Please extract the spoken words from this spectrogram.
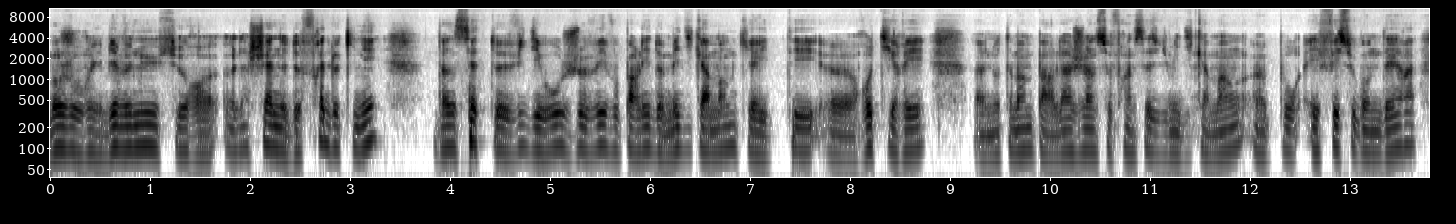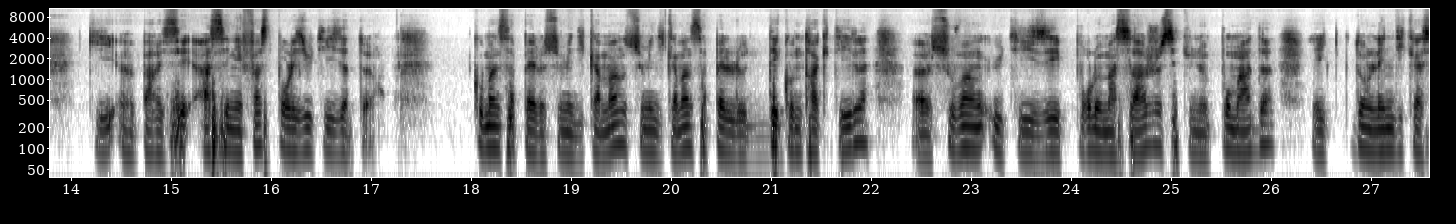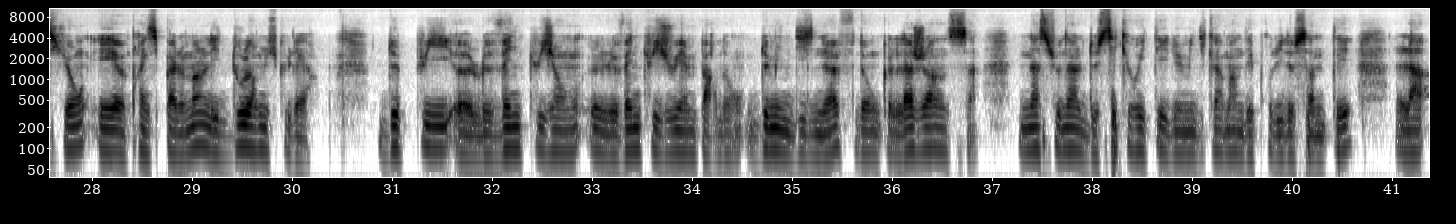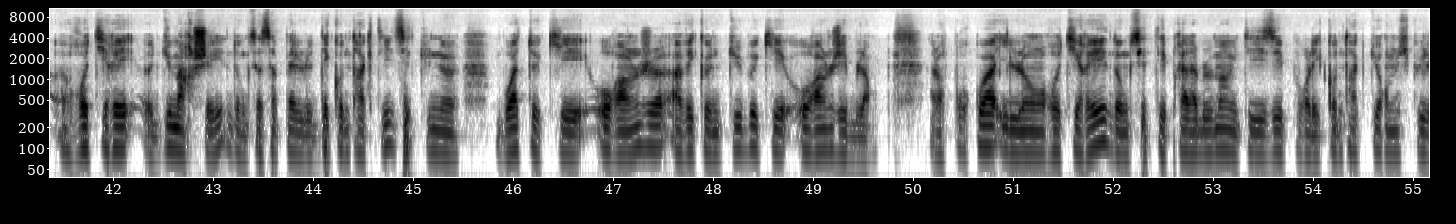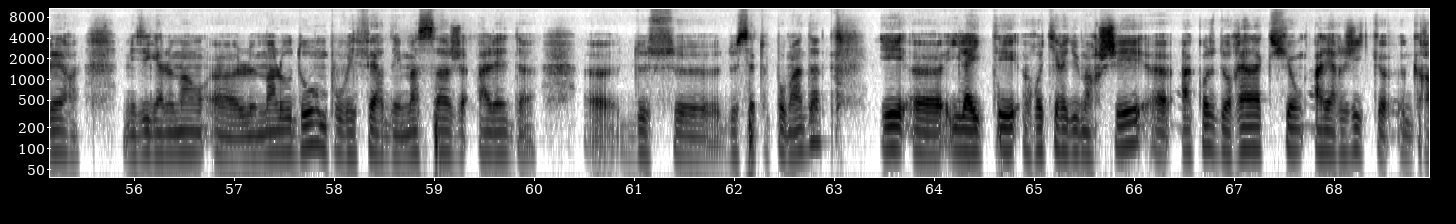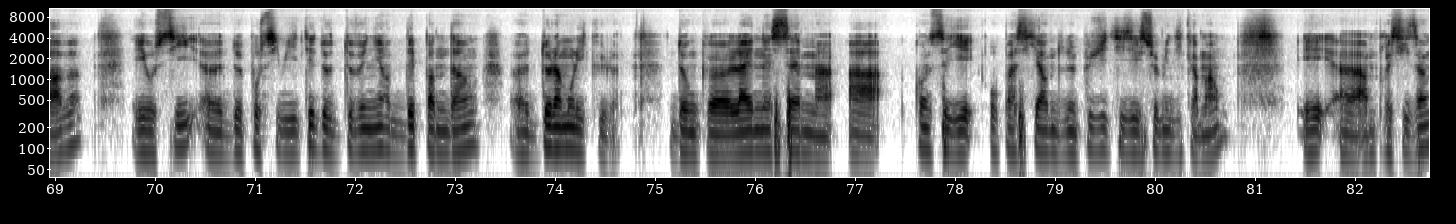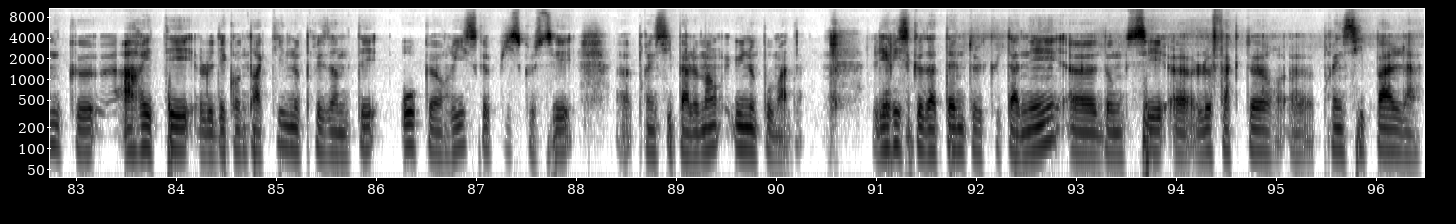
Bonjour et bienvenue sur euh, la chaîne de Fred Le. Dans cette vidéo, je vais vous parler d'un médicament qui a été euh, retiré, euh, notamment par l'Agence française du médicament, pour effets secondaires qui paraissaient assez néfastes pour les utilisateurs. Comment s'appelle ce médicament? Ce médicament s'appelle le décontractile, euh, souvent utilisé pour le massage. C'est une pommade dont l'indication est euh, principalement les douleurs musculaires depuis euh, le 28, euh, juin pardon, 2019, donc l'Agence nationale de sécurité du médicament des produits de santé l'a retiré euh, du marché. Donc ça s'appelle le décontractile. C'est une boîte qui est orange avec un tube qui est orange et blanc. Alors pourquoi ils l'ont retiré? Donc c'était préalablement utilisé pour les contractures musculaires, mais également le mal au dos. On pouvait faire des massages à l'aide de, ce, de cette pommade et euh, il a été retiré du marché euh, à cause de réactions allergiques graves et aussi de possibilités de devenir dépendant de la molécule. Donc l'ANSM a conseillé aux patients de ne plus utiliser ce médicament et en précisant que arrêter le décontractile ne présentait aucun risque puisque c'est principalement une pommade. Les risques d'atteinte cutanée, euh, donc c'est euh, le facteur euh, principal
